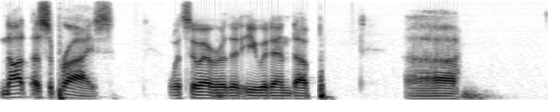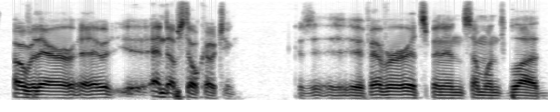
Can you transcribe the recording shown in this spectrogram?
not a surprise whatsoever that he would end up uh, over there, uh, end up still coaching. Because if ever it's been in someone's blood,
